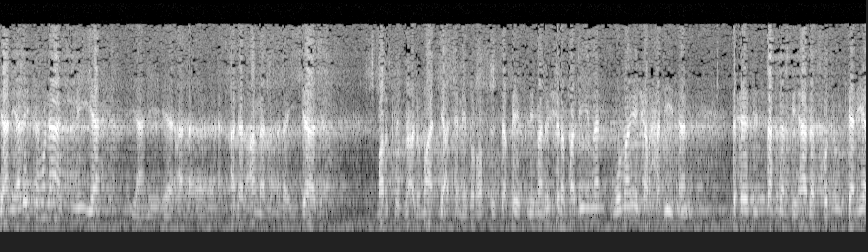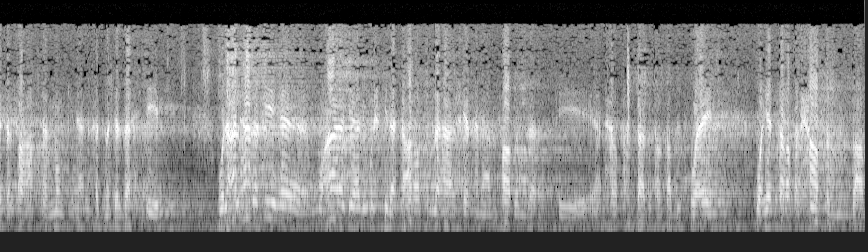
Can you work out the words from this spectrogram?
يعني أليس هناك نية يعني آه، على العمل على إيجاد مركز معلومات يعتني بالرصد الدقيق لما نشر قديما وما ينشر حديثا بحيث يستخدم في هذا كل إمكانيات الفحص الممكنة لخدمة الباحثين ولعل هذا فيه معالجة لمشكلة تعرضتم لها شيخنا الفاضل في الحلقة السابقه قبل أسبوعين وهي الترف الحاصل من بعض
